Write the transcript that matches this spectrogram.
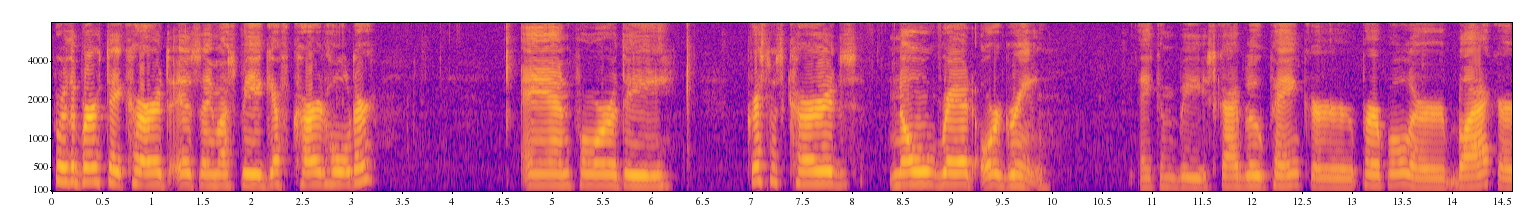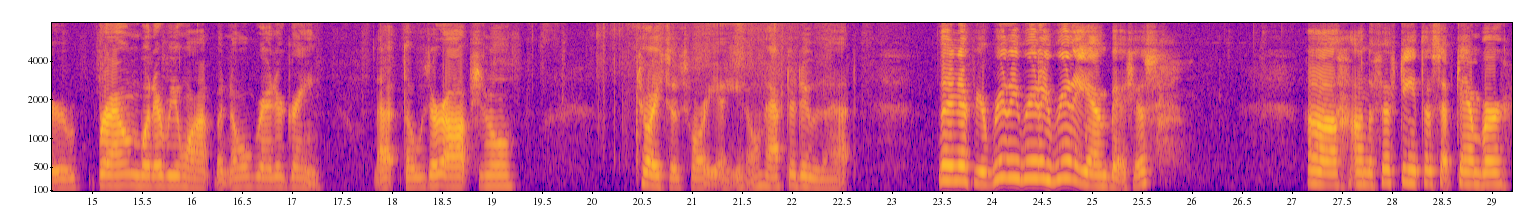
for the birthday cards is they must be a gift card holder, and for the Christmas cards, no red or green. They can be sky blue, pink, or purple, or black, or brown, whatever you want, but no red or green. That Those are optional choices for you. You don't have to do that. Then if you're really, really, really ambitious, uh, on the 15th of September,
